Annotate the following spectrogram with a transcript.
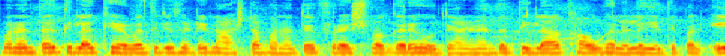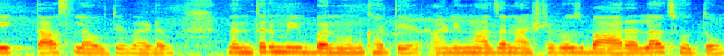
मग नंतर तिला खेळवत तिच्यासाठी नाश्ता बनवते फ्रेश वगैरे होते आणि नंतर तिला खाऊ घालायला घेते. पण एक तास लावते मॅडम. नंतर मी बनवून खाते आणि माझा नाश्ता रोज बारालाच होतो.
